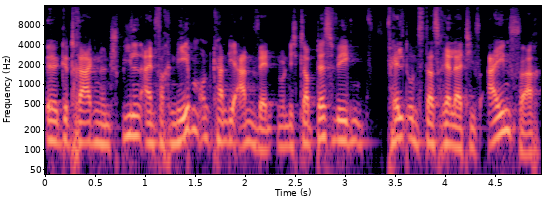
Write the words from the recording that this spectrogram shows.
ähm, äh, Spielen einfach nehmen und kann die anwenden. Und ich glaube, deswegen fällt uns das relativ einfach,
